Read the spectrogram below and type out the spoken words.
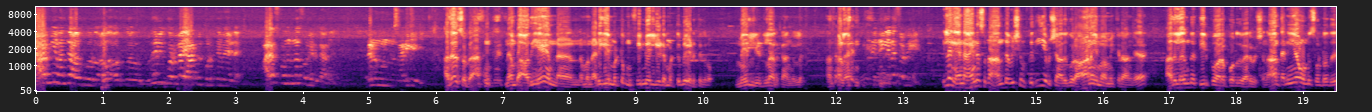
யாருமே வந்து அவருக்கு உதவி குரலா யாருமே கொடுக்கவே இல்லை. அரசு பண்ணணும்னு சொல்லியிருக்காங்க. அதான் சொல்றேன். நம்ம அது ஏன் நம்ம நடிகை மட்டும் ஃபீமேல் லீடை மட்டுமே எடுத்துக்கிறோம். மேல் லீட்லாம் இருக்காங்கல்ல. அதனால இல்லைங்க நான் என்ன சொல்றேன்? அந்த விஷயம் பெரிய விஷயம். அதுக்கு ஒரு ஆணையம் அமைக்கிறாங்க. அதுல இருந்து தீர்ப்பு வரப்போறது வேற விஷயம். நான் தனியா ஒண்ணு சொல்றது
